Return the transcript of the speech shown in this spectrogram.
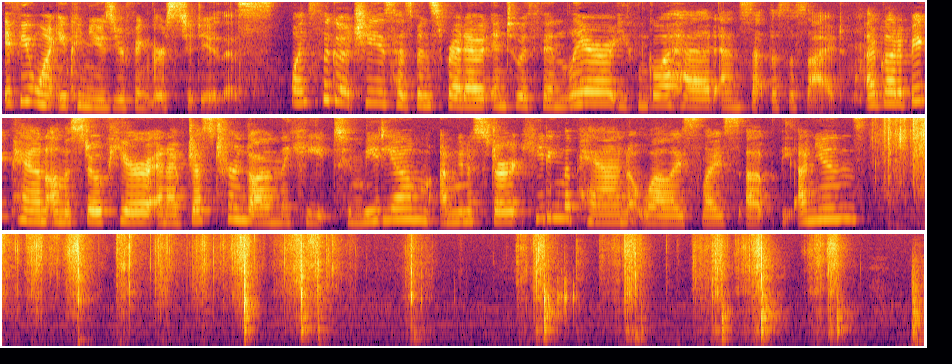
If you want, you can use your fingers to do this. Once the goat cheese has been spread out into a thin layer, you can go ahead and set this aside. I've got a big pan on the stove here and I've just turned on the heat to medium. I'm gonna start heating the pan while I slice up the onions. I'm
